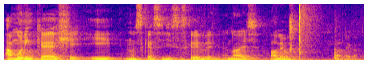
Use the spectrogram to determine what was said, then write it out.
Amor em Cash e não esquece de se inscrever. É nóis. Valeu. Valeu.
